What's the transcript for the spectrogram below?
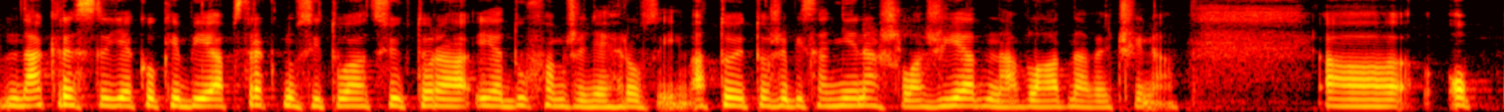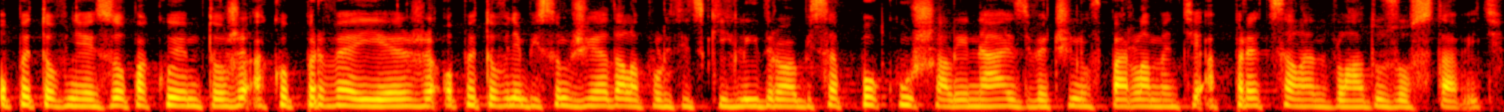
nakresliť ako keby abstraktnú situáciu, ktorá ja dúfam, že nehrozí. A to je to, že by sa nenašla žiadna vládna väčšina. Uh, opätovne zopakujem to, že ako prvé je, že opätovne by som žiadala politických lídrov, aby sa pokúšali nájsť väčšinu v parlamente a predsa len vládu zostaviť.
